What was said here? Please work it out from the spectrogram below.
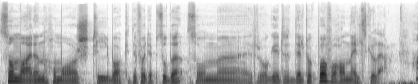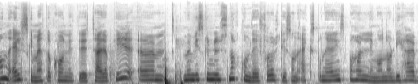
Som er en hommage tilbake til forrige episode, som uh, Roger deltok på, for han elsker jo det. Han elsker metakognitiv terapi, um, men vi skulle snakke om det i forhold til sånn eksponeringsbehandling, og når de her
